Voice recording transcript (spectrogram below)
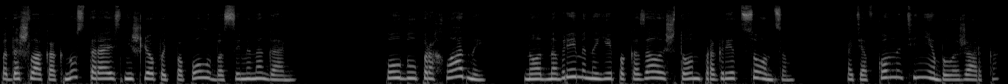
подошла к окну, стараясь не шлепать по полу босыми ногами. Пол был прохладный, но одновременно ей показалось, что он прогрет солнцем, хотя в комнате не было жарко.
